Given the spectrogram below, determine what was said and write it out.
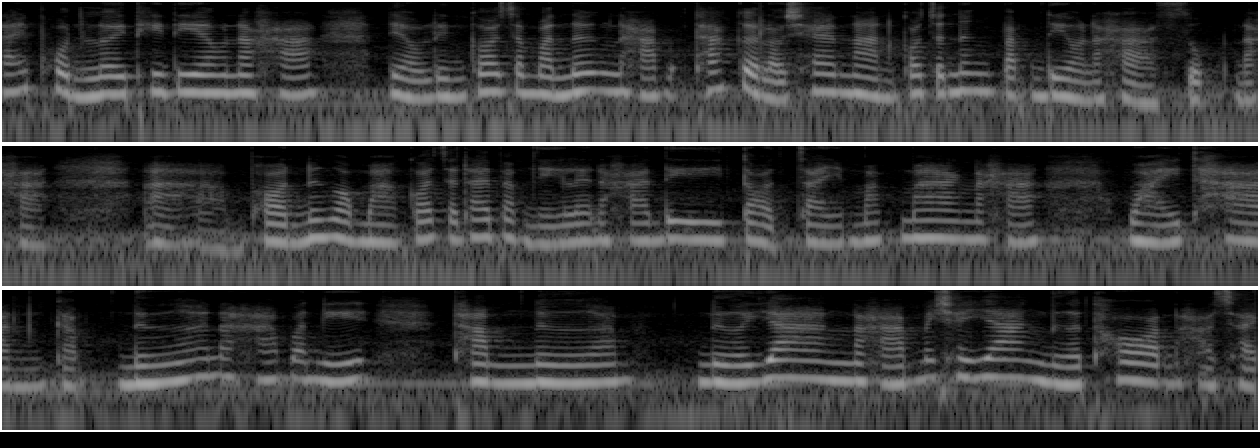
ได้ผลเลยทีเดียวนะคะ เดี๋ยวลินก็จะมานึ่งนะคะ ถ้าเกิดเราแช่นานก็จะนึ่งแป๊บเดียวนะคะสุกนะคะอาพอนึ่งออกมาก็จะได้แบบนี้เลยนะคะ ดีต่อใจมากๆนะคะ ไว้ทานกับเนื้อนะคะ วันนี้ทำเนื้อ เนื้อย่างนะคะ ไม่ใช่ย่างเนื้อทอดนะคะ ใช้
